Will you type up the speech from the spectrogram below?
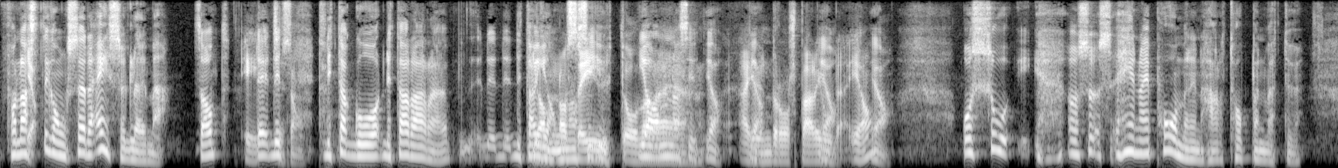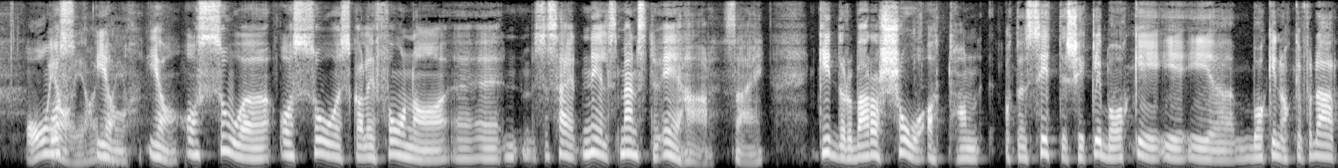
for neste gang så er det jeg som glemmer. Sant? Ikke Det- det- sant. Dette går Dette der er- det- Dette Jamner seg ut over, Jamner eh, seg ja, en ja. hundreårsperiode, ja. Og så, og så har jeg på med den her toppen, vet du. Å oh, ja, ja, ja. ja, ja. Og, så, og så skal jeg få eh, Så sier jeg, Nils, mens du er her, sier jeg, gidder du bare å se at han, at han sitter skikkelig baki i, i, bak i nakken, for der,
